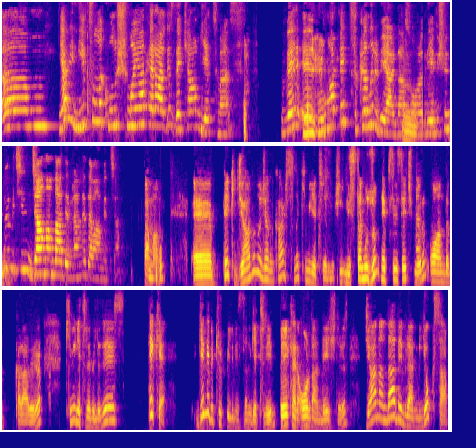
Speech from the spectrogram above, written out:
Em, yani Newton'la konuşmaya herhalde zekam yetmez. Ve e, muhabbet tıkanır bir yerden Hmm. sonra diye düşündüğüm için Canan Dağdeviren'le devam edeceğim. Tamam. Ee, peki Canan Hoca'nın karşısına kimi getirebilirim? Şimdi listem uzun. Hepsini seçmiyorum. O anda karar veriyorum. Kimi getirebiliriz? Peki. Gene bir Türk bilim insanı getireyim. Belki hani oradan değiştiririz. Canan Dağdeviren mi yoksa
